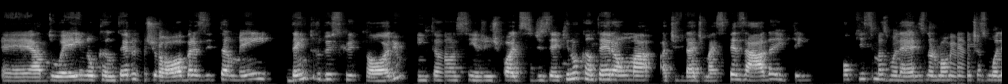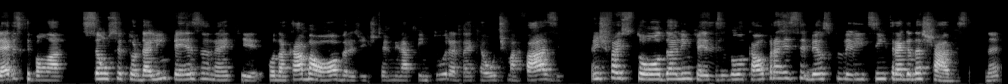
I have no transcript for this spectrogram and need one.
É, atuei no canteiro de obras e também dentro do escritório. Então, assim, a gente pode se dizer que no canteiro é uma atividade mais pesada e tem pouquíssimas mulheres. Normalmente, as mulheres que vão lá são o setor da limpeza, né? Que quando acaba a obra, a gente termina a pintura, né? Que é a última fase a gente faz toda a limpeza do local para receber os clientes e entrega das chaves, né?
